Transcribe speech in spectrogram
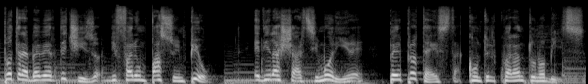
potrebbe aver deciso di fare un passo in più e di lasciarsi morire per protesta contro il 41 bis.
